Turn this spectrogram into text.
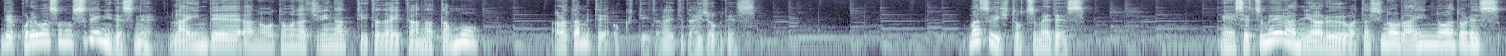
でこれはそのすでにですね LINE であのお友達になっていただいたあなたも改めて送っていただいて大丈夫です。まず1つ目です。えー、説明欄にある私の LINE のアドレス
